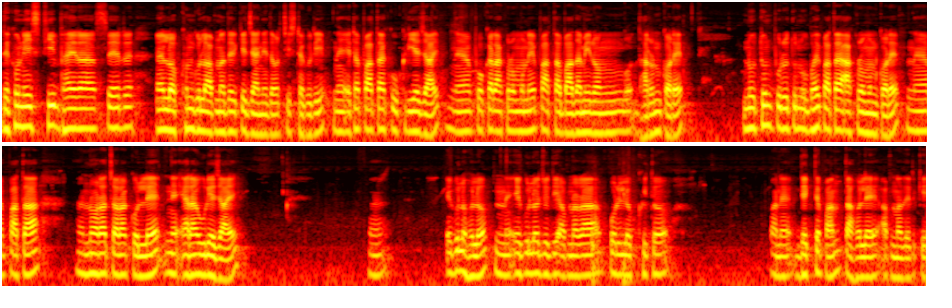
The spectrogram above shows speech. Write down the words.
দেখুন, এই স্থিপ ভাইরাসের লক্ষণগুলো আপনাদেরকে জানিয়ে দেওয়ার চেষ্টা করি। এটা পাতা কুকড়িয়ে যায় পোকার আক্রমণে পাতা বাদামি রং ধারণ করে, নতুন পুরাতন উভয় পাতায় আক্রমণ করে পাতা নড়াচড়া করলে এরা উড়ে যায়। আহ, এগুলো হলো এগুলো যদি আপনারা পরিলক্ষিত মানে দেখতে পান তাহলে আপনাদেরকে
